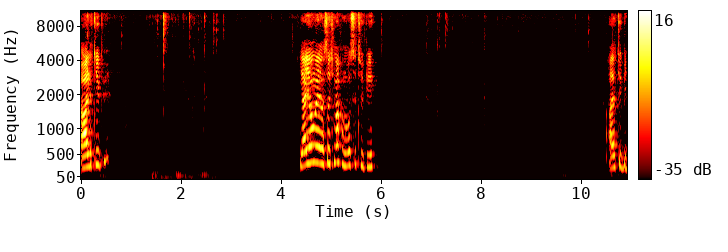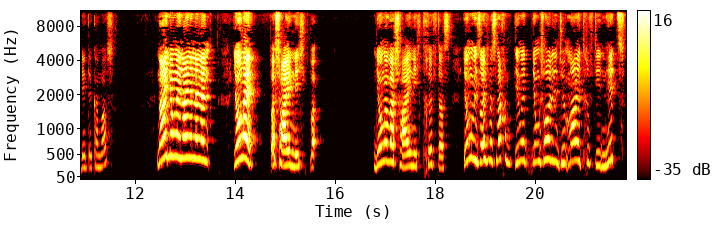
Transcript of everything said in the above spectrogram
Der Typ. Ja, Junge, was soll ich machen? Wo ist der Typi? Alter Typi denkt, er kann was. Nein, Junge, nein, nein, nein, nein. Junge, wahrscheinlich. Wa Junge, wahrscheinlich trifft das. Junge, wie soll ich was machen? Junge, Junge, schau dir den Typen an, der trifft jeden Hit.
